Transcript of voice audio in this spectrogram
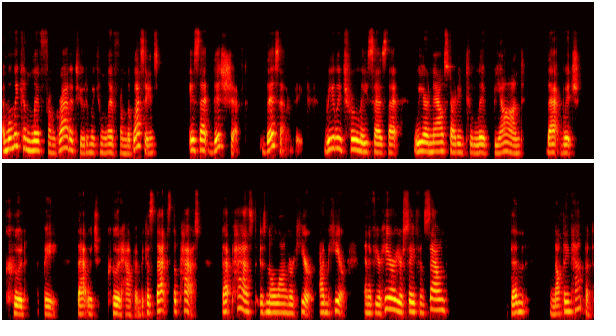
And when we can live from gratitude and we can live from the blessings, is that this shift, this energy, really truly says that we are now starting to live beyond that which could be, that which could happen, because that's the past. That past is no longer here. I'm here. And if you're here, you're safe and sound, then nothing happened.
